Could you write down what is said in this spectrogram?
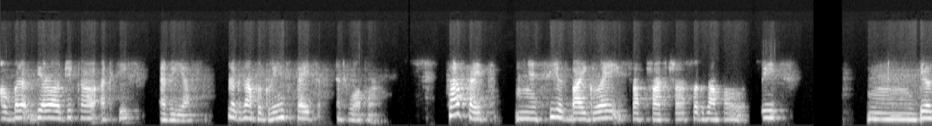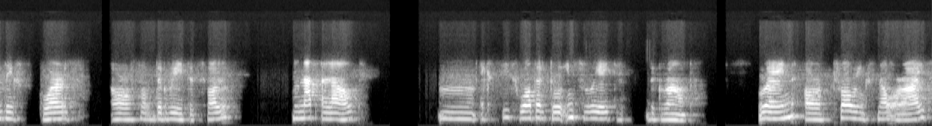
of biological active areas, for example, green space and water. Surface mm, sealed by gray infrastructure, for example, streets, um, buildings, squares, or also degraded soil do not allow um, excess water to infiltrate the ground. Rain or throwing snow or ice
